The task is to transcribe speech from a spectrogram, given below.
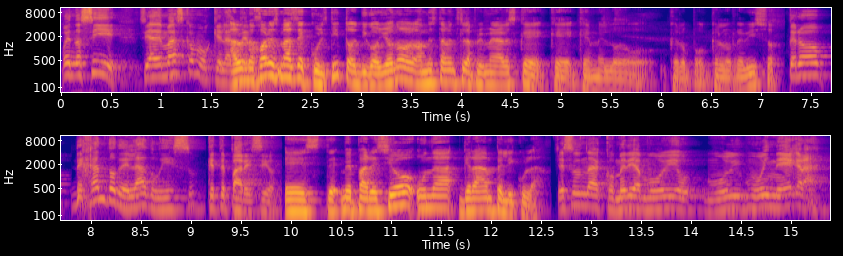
Bueno, sí, sí, además como que la... A lo mejor es más de cultito, digo, yo no, honestamente es la primera vez que, que, me lo que, lo, que lo reviso. Pero dejando de lado eso, ¿qué te pareció? Este, me pareció una gran película. Es una comedia muy, muy, muy negra.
